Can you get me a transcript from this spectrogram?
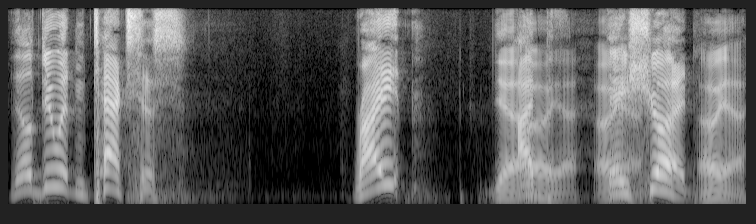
They'll do it in Texas, right? Yeah. I- oh, yeah. Oh, they yeah. should. Oh, yeah.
